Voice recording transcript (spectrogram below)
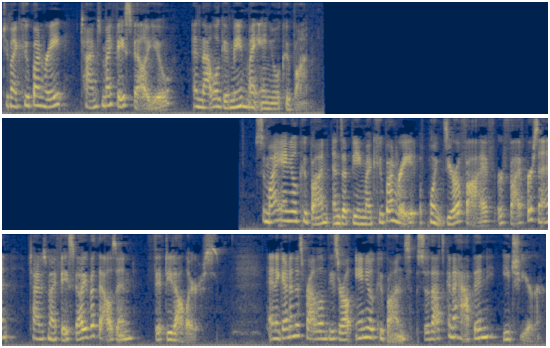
to my coupon rate times my face value, and that will give me my annual coupon. So my annual coupon ends up being my coupon rate of 0.05 or 5% times my face value of $1,000, $50. And again, in this problem, these are all annual coupons, so that's going to happen each year.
